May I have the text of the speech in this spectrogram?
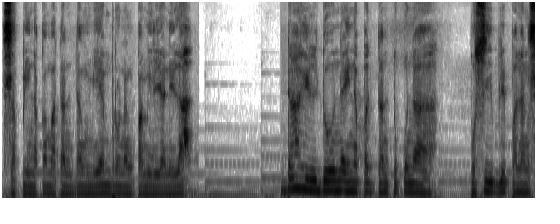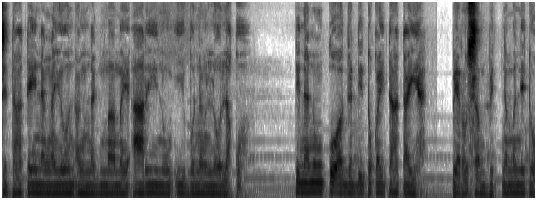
sa pinakamatandang miyembro ng pamilya nila. Dahil doon ay napagtanto ko na posible palang si tatay na ngayon ang nagmamay-ari ng ibon ng lola ko. Tinanong ko agad ito kay tatay pero sambit naman ito.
